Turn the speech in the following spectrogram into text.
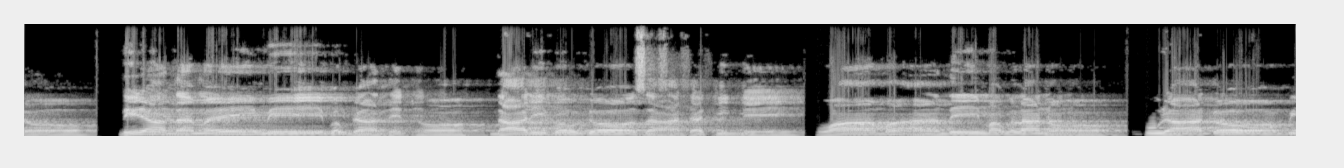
တော် သီရသမိန်မေဗုဒ္ဓသစ္ထောသာရိပုတ္တောသာဒက္ခိနေဝါမအံတိမောက္ကလနောပူရာတောပိ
